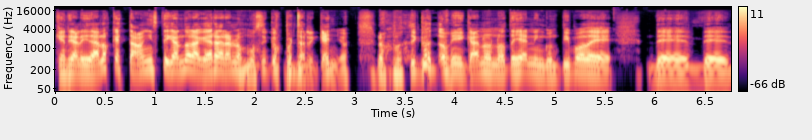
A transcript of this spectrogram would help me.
que en realidad los que estaban instigando la guerra eran los músicos puertorriqueños. Los músicos dominicanos no tenían ningún tipo de, de, de,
